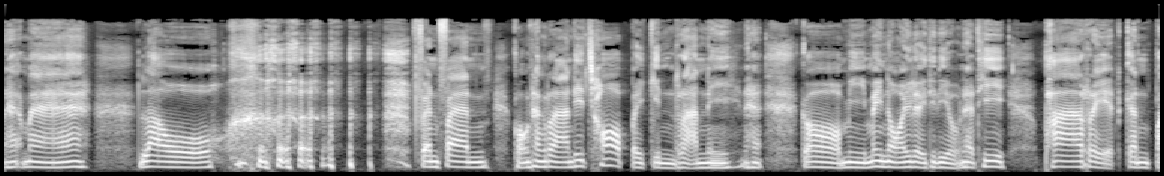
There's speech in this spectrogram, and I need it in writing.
นะฮะมาเรา แฟนๆ ของทางร้านที่ชอบไปกินร้านนี้นะฮะก็มีไม่น้อยเลยทีเดียวนะที่พาเรดกันไป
